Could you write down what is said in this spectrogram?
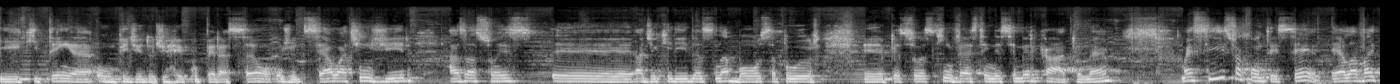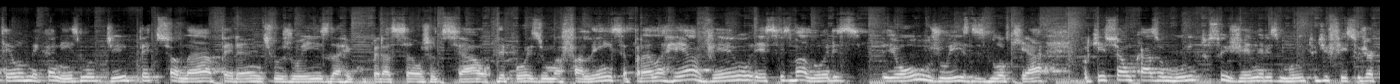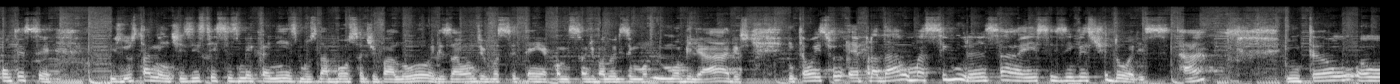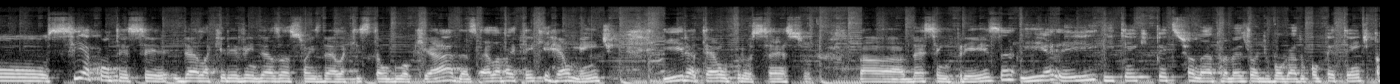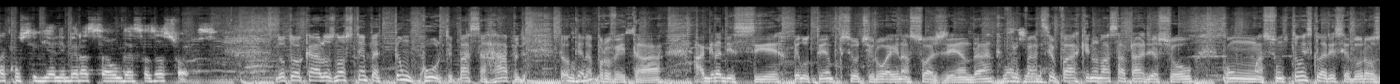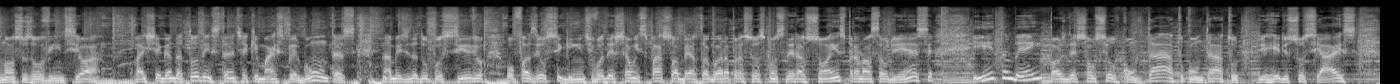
e que tenha um pedido de recuperação judicial atingir as ações eh, adquiridas na Bolsa por eh, pessoas que investem nesse mercado, né? Mas se isso acontecer, ela vai ter um mecanismo de peticionar perante o juiz da recuperação judicial depois de uma falência para ela reaver esses valores ou o juiz desbloquear, porque isso é um caso muito sui generis, muito difícil de acontecer. E justamente existem esses mecanismos da bolsa de valores, aonde você tem a comissão de valores imobiliários. Então isso é para dar uma segurança a esses investidores, tá? Então, se acontecer dela querer vender as ações dela que estão bloqueadas, ela vai ter que realmente ir até o processo uh, dessa empresa e, e, e tem que peticionar através de um advogado competente para conseguir a liberação dessas ações. Doutor Carlos, nosso tempo é tão curto e passa rápido, então eu quero uhum. aproveitar, agradecer pelo tempo que o senhor tirou aí na sua agenda para participar aqui no Nossa Tarde Show com um assunto tão esclarecedor aos nossos ouvintes. E ó, vai chegando a todo instante aqui mais perguntas, na medida do possível, vou fazer o seguinte, vou deixar um espaço aberto agora para suas considerações para nossa audiência e também pode deixar o seu contato, contato de redes sociais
